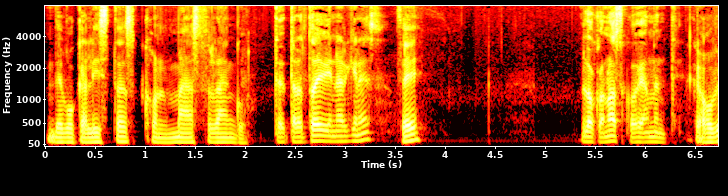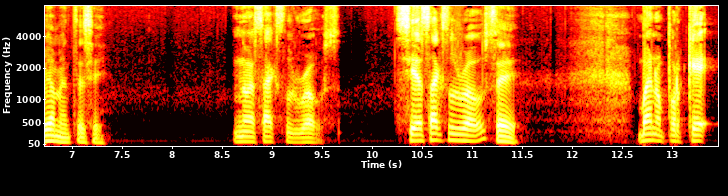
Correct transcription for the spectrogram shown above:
de vocalistas con más rango. ¿Te trato de adivinar quién es? ¿Sí? Lo conozco, obviamente. Obviamente sí. No es Axl Rose. Sí es Axl Rose. Sí. Bueno, porque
